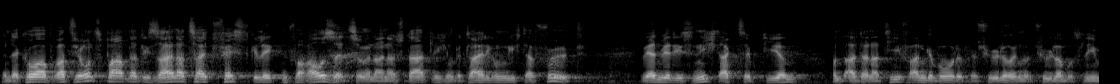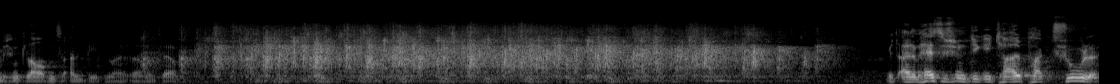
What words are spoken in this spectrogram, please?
Wenn der Kooperationspartner die seinerzeit festgelegten Voraussetzungen einer staatlichen Beteiligung nicht erfüllt, werden wir dies nicht akzeptieren und Alternativangebote für Schülerinnen und Schüler muslimischen Glaubens anbieten. Meine Damen und Herren. Mit einem hessischen Digitalpakt Schule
